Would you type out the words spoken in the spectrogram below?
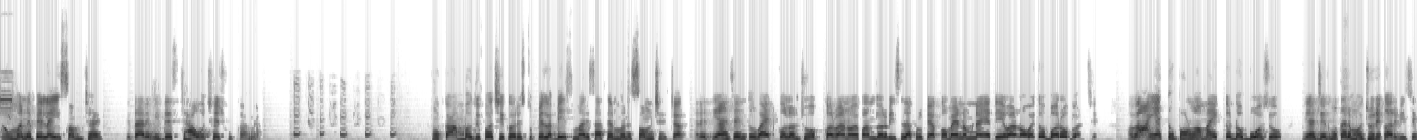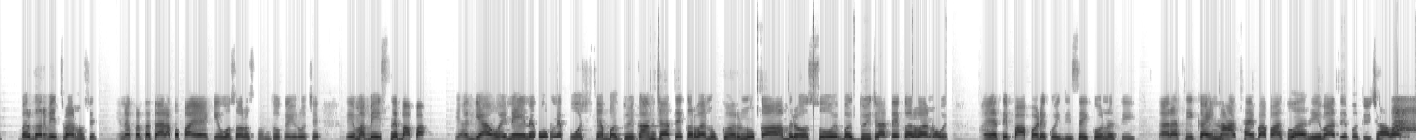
તું મને પેલા એ સમજાય કે તારે વિદેશ જવું છે શું કામે. હું કામ બધું પછી કરીશ. તું પેલા બેસ મારી સાથે મને સમજાય. ચાલ. અરે ત્યાં જઈને તું વ્હાઇટ કોલર જોબ કરવાનો હોય, પંદર વીસ લાખ રૂપિયા કમાઈને અમને અહીંયા દેવાનો હોય તો બરોબર છે. હવે અહીંયા તું ભણવામાં એક ડબ્બો છો ત્યાં જઈને હું તારે મજૂરી કરવી છે, બર્ગર વેચવાનું છે. એના કરતાં તારા પપ્પાએ કેવો સરસ ધંધો કર્યો છે. એમાં બેસને બાપા. ત્યાં ગયા હોય ને એને કોકને પૂછ, ત્યાં બધુંય કામ જાતે કરવાનું. ઘરનું કામ, રસોઈ બધુંય જાતે કરવાનું હોય. અહીંયા તે પાપડે કોઈ દિશાઈકો નથી. તારાથી કાંઈ ના થાય બાપા, તું આ રેવા દે બધું જવાનું.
